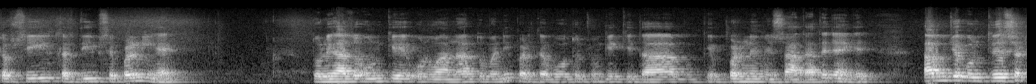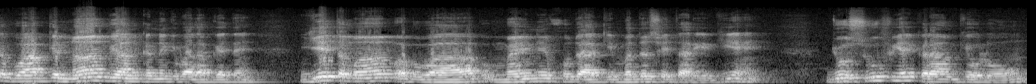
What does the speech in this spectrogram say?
تفصیل ترتیب سے پڑھنی ہے، تو لہٰذا ان کے عنوانات تو میں نہیں پڑھتا، وہ تو چونکہ کتاب کے پڑھنے میں ساتھ آتے جائیں گے۔ اب جب ان تریسٹھ ابواب کے نام بیان کرنے کے بعد آپ کہتے ہیں، یہ تمام ابواب میں نے خدا کی مدد سے تحریر کیے ہیں۔ جو صوفیہ کرام کے علوم،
